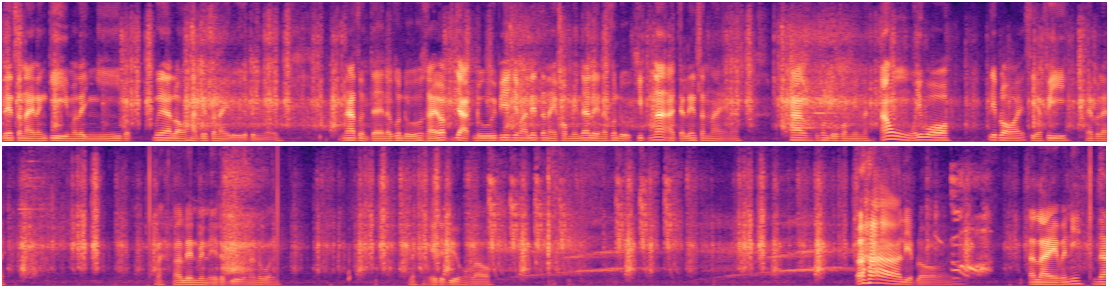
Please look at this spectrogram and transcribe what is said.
เล่นสไนด์ทั้งกีมอะไรอย่างนี้แบบเมื่อลองหัดเล่นสไนดูจะเป็นไง น่าสนใจนะคนดูใครแบบอยากดูพี่จะมาเล่นสไนคอมเมนต์ได้เลยนะคนดูคลิปหน้าอาจจะเล่นสไนนะถ้าทุกคนดูคอมเมนต์นะ เอ้าไอวอลเรียบร้อย เสียฟรีไม่เป็นไรไปเราเล่นเป็น AW นะทุกคนเลย AW ของเราอ้าฮ่าเรียบร้อย อะไรวะนี่ด้า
